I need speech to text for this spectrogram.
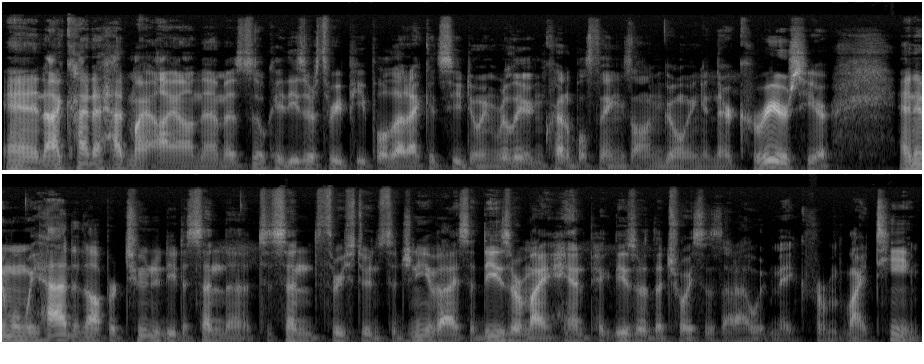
And I kind of had my eye on them as okay, these are three people that I could see doing really incredible things ongoing in their careers here. And then when we had an opportunity to send the to send three students to Geneva, I said, these are my handpicked, these are the choices that I would make for my team.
